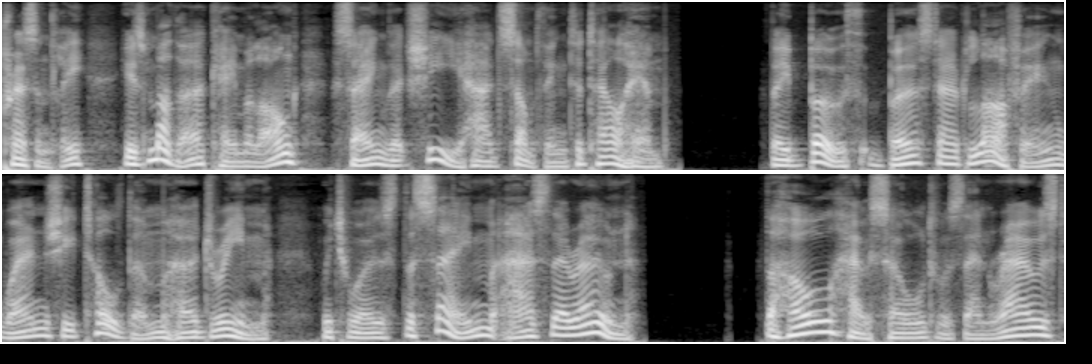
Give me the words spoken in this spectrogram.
Presently, his mother came along, saying that she had something to tell him. They both burst out laughing when she told them her dream, which was the same as their own. The whole household was then roused,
